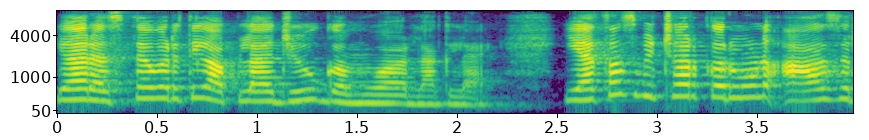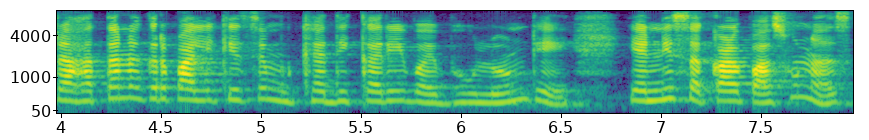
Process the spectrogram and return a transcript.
या रस्त्यावरती आपला जीव गमवावा लागलाय. याचाच विचार करून आज राहता नगरपालिकेचे मुख्याधिकारी वैभव लोंढे यांनी सकाळपासूनच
